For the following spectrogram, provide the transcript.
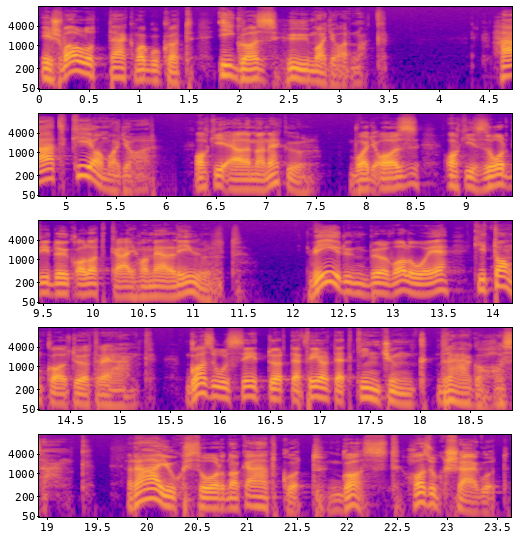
és vallották magukat igaz hű magyarnak. Hát ki a magyar? Aki elmenekül? Vagy az, aki zordidők alatt kájha mellé ült? Vérünkből való-e, ki tankkal tört reánk? Gazul széttörte féltett kincsünk, drága hazánk. Rájuk szórnak átkot, gazt, hazugságot,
